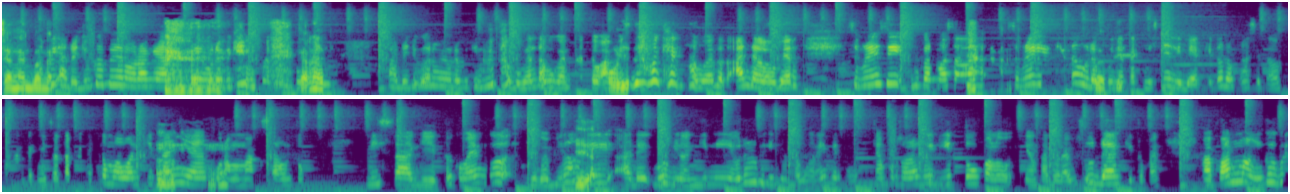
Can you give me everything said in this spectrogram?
jangan Tapi banget ada juga biar orang yang, yang udah bikin karena ada juga orang yang udah bikin dua tabungan tabungan satu oh, abis oh, iya. dia pakai tabungan satu ada loh Ber sebenarnya sih bukan masalah ya. sebenarnya kita udah Berarti. punya teknisnya nih Ber kita udah ngasih tahu teknisnya tapi kemauan kitanya hmm. kurang memaksa untuk bisa gitu kemarin gue juga bilang yeah. sih ada gue bilang gini ya udah lu bikin dua tabungan aja biar campur soalnya gue gitu kalau yang satu udah habis udah gitu kan apaan mah enggak gue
